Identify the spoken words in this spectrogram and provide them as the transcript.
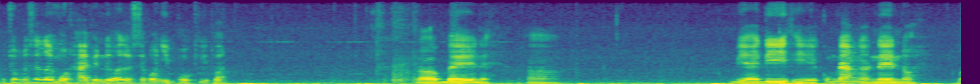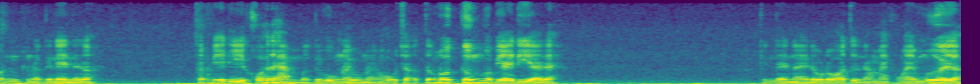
Nói chung nó sẽ rơi một hai phiên nữa rồi sẽ có nhịp hồi kỹ thuật. LB này ờ, à. BID thì cũng đang ở nền thôi, vẫn là cái nền này thôi. Chắc BID khó giảm ở cái vùng này vùng này nó hỗ trợ tương đối cứng của BID ở đây cái nền này đâu đó từ năm 2020 rồi.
